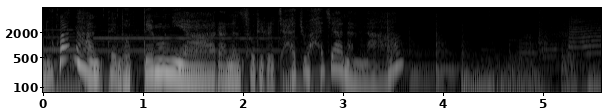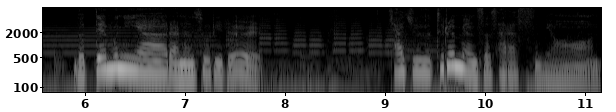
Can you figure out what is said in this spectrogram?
누가 나한테 너 때문이야 라는 소리를 자주 하지 않았나? 너 때문이야 라는 소리를 자주 들으면서 살았으면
